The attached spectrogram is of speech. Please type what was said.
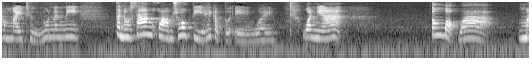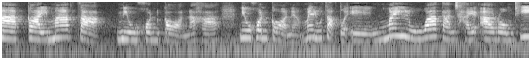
ทำไมถึงนู่นนั่นนี่ แต่นิวสร้างความโชคดีให้กับตัวเองเว้ยวันนี้ต้องบอกว่ามาไกลมากจาก นิวคนก่อนนะคะ นิวคนก่อนเนี่ยไม่รู้จักตัวเอง ไม่รู้ว่าการใช้อารมณ์ที่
